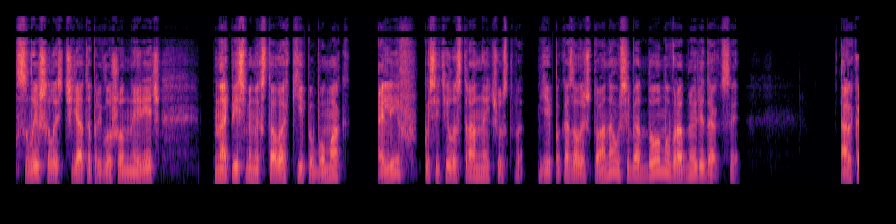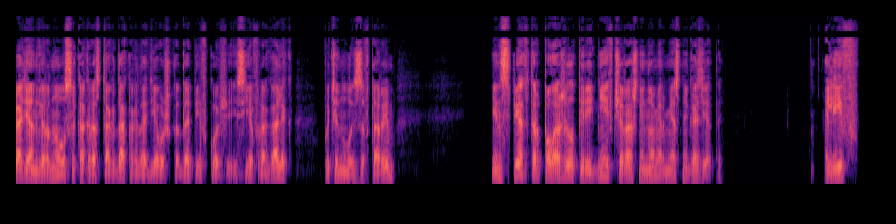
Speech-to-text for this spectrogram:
слышалась чья-то приглушенная речь. На письменных столах кипы бумаг. Лив посетила странное чувство. Ей показалось, что она у себя дома в родной редакции. Аркадиан вернулся как раз тогда, когда девушка, допив кофе и съев рогалик, потянулась за вторым. Инспектор положил перед ней вчерашний номер местной газеты. Лив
